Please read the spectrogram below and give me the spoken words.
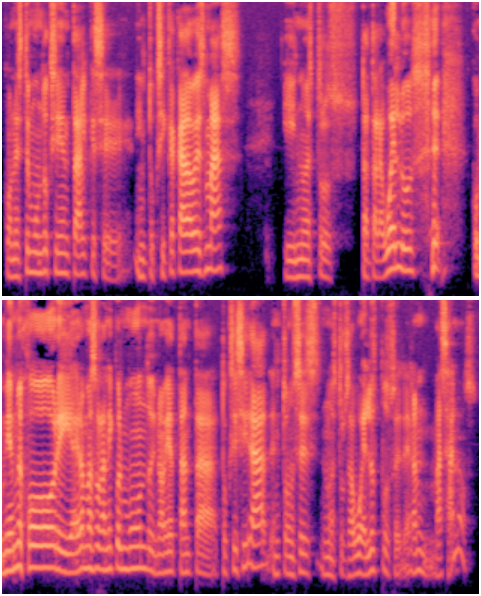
con este mundo occidental que se intoxica cada vez más y nuestros tatarabuelos comían mejor y era más orgánico el mundo y no había tanta toxicidad, entonces nuestros abuelos pues eran más sanos.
